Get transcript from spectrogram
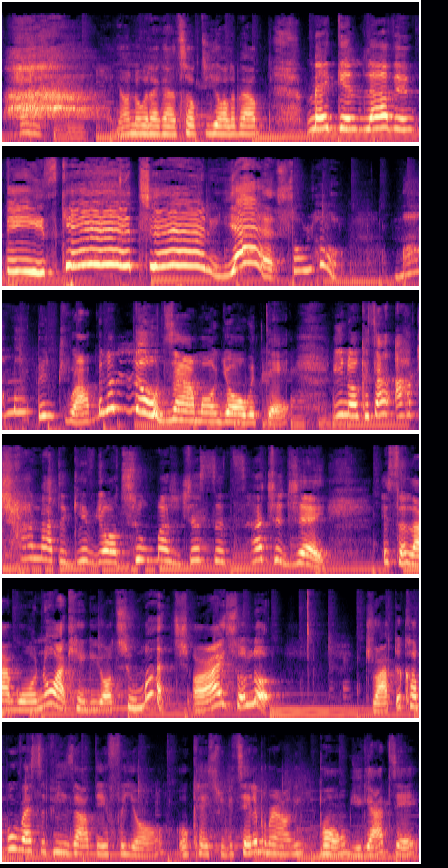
y'all know what I gotta talk to y'all about. Making love in V's kitchen. Yes. So look. Mama been dropping a little dime on y'all with that. You know, because I, I try not to give y'all too much, just a touch of J. It's a lot going on. I can't give y'all too much. All right, so look. Dropped a couple recipes out there for y'all. Okay, sweet potato brownie. Boom, you got that.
